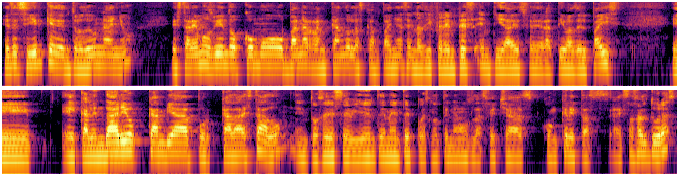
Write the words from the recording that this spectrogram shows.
Es decir, que dentro de un año estaremos viendo cómo van arrancando las campañas en las diferentes entidades federativas del país. Eh, el calendario cambia por cada estado, entonces evidentemente pues no tenemos las fechas concretas a estas alturas,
